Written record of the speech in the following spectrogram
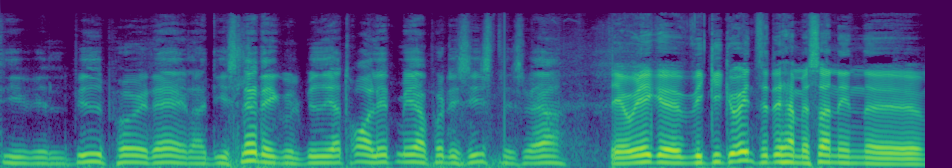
de vil bide på i dag, eller de slet ikke vil bide. Jeg tror lidt mere på det sidste, desværre. Det er jo ikke... øh, Vi gik jo ind til det her med sådan en... Øh,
